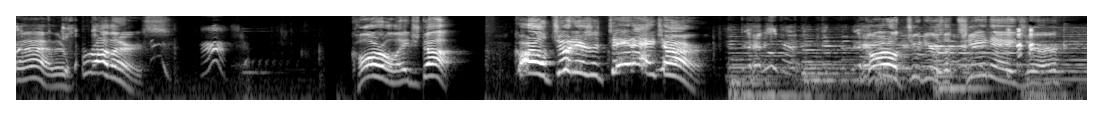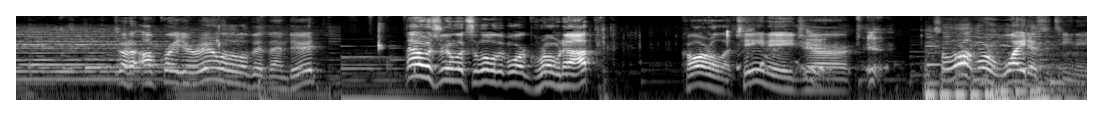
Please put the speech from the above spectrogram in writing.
Yeah, they're brothers! Carl aged up! Carl Jr.'s a teenager! Carl Jr.'s a teenager! Gotta upgrade your room a little bit then, dude. Now his room looks a little bit more grown up. Carl, a teenager. It's a lot more white as a teenager.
